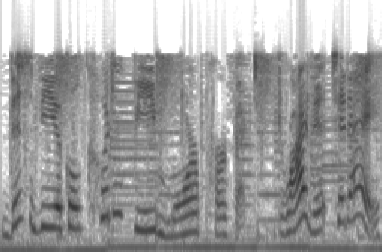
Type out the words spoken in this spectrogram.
this vehicle couldn't be more perfect. Drive it today.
